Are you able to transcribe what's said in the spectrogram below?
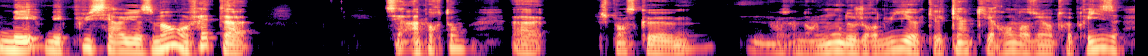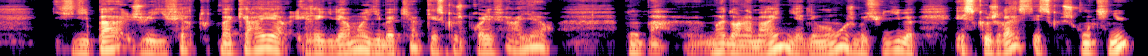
mais plus sérieusement, en fait, c'est important. je pense que dans, le monde aujourd'hui, quelqu'un qui rentre dans une entreprise, il se dit pas, je vais y faire toute ma carrière. Et régulièrement, il dit, bah tiens, qu'est-ce que je pourrais aller faire ailleurs? Bah, euh, moi, dans la marine, il y a des moments où je me suis dit, bah, est-ce que je reste? Est-ce que je continue?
